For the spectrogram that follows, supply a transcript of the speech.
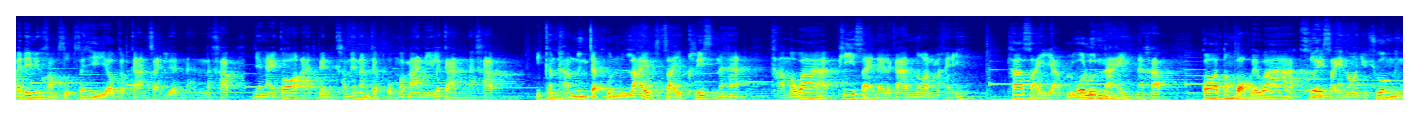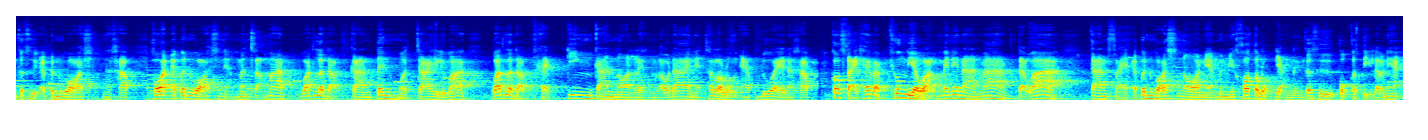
ไม่ได้มีความสุขสัทีเดียวกับการใส่เรือนนั้นนะครับยังไงก็อาจจะเป็นคำแนะนำจากผมประมาณนี้ละกันนะครับอีกคำถามหนึ่งจากคุณไลฟ์ไซคลิสนะฮะถามมาว่าพี่ใส่ในรายการนอนไหม ถ้าใส่อยากรู้ว่ารุ่นไหนนะครับ ก็ต้องบอกเลยว่าเคยใส่นอนอยู่ช่วงหนึ่งก็คือ Apple Watch นะครับ เพราะว่า Apple Watch เนี่ยมันสามารถวัดระดับการเต้นหัวใจหรือว่าวัดระดับ tracking การนอนอะไรของเราได้เนี่ยถ้าเราลงแอปด้วยนะครับ ก็ใส่แค่แบบช่วงเดียวอะไม่ได้นานมาก แต่ว่าการใส่ Apple Watch นอนเนี่ยมันมีข้อตลกอย่างหนึ่งก็คือปกติแล้วเนี่ย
